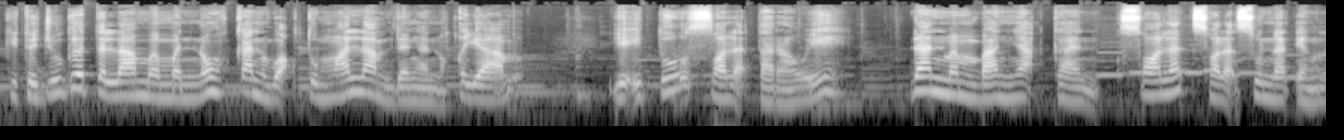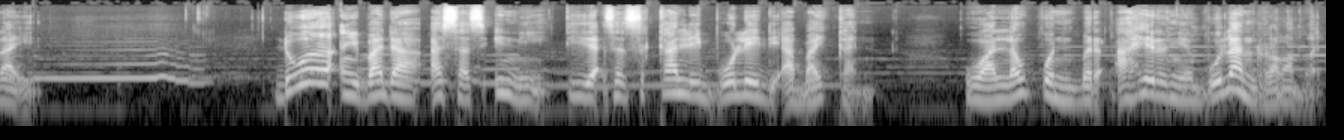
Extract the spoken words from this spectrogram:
kita juga telah memenuhkan waktu malam dengan qiyam iaitu solat tarawih dan membanyakkan solat-solat sunat yang lain. Dua ibadah asas ini tidak sesekali boleh diabaikan walaupun berakhirnya bulan Ramadan.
